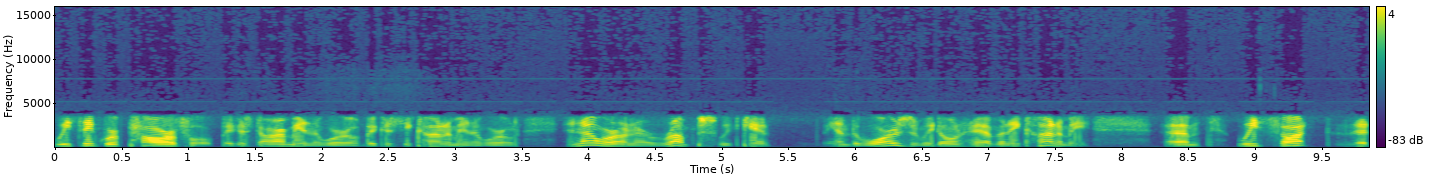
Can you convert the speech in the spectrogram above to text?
We think we're powerful, biggest army in the world, biggest economy in the world. And now we're on our rumps. We can't end the wars and we don't have an economy. Um, we thought that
